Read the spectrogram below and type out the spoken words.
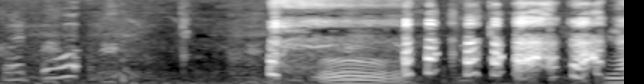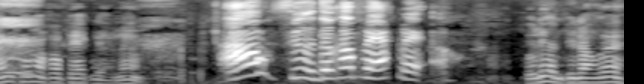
เปิดอู้โอ้ยังเขามาเขาแพ็คแล้วนะเอาซื้อตัวกาแฟกเลยเอาตัวเลื่อนพี่น้องเอ้ย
